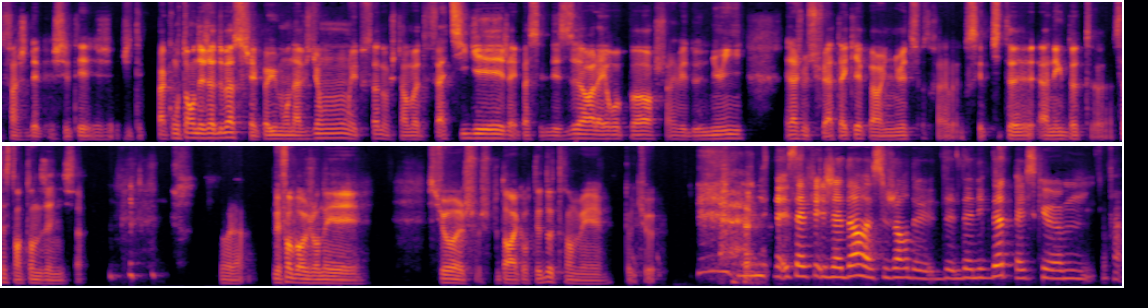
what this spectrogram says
enfin, j'étais, j'étais pas content déjà de base. J'avais pas eu mon avion et tout ça, donc j'étais en mode fatigué. J'avais passé des heures à l'aéroport. Je suis arrivé de nuit. Et là, je me suis fait attaquer par une nuée de ces petites anecdotes. Ça, c'était en Tanzanie, ça. voilà. Mais enfin, bon, j'en ai veux, je, peux t'en raconter d'autres, hein, mais comme tu veux. ça, fait, j'adore ce genre d'anecdotes parce que, hum, enfin,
